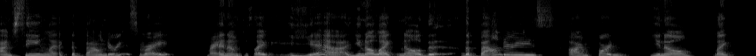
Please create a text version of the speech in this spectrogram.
i'm seeing like the boundaries right? Right. And I'm just like, yeah, you know, like no, the the boundaries are important, you know, like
